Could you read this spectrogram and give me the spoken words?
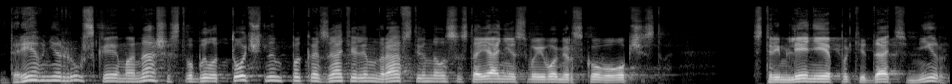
Древнерусское монашество было точным показателем нравственного состояния своего мирского общества. Стремление покидать мир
